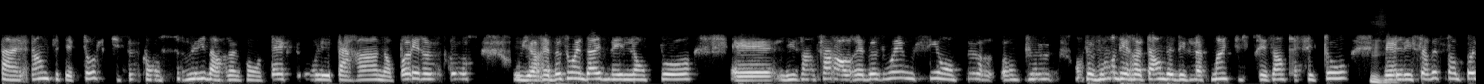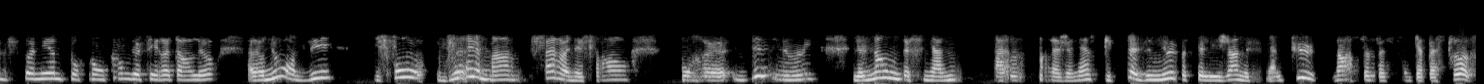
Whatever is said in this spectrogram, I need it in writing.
par exemple, c'est quelque chose qui se construit dans un contexte où les parents n'ont pas les ressources, où il y aurait besoin d'aide, mais ils l'ont pas. Euh, les enfants auraient besoin aussi, on peut, on peut, on peut voir des retards de développement qui se présentent assez tôt, mhm. mais les services sont pas disponibles pour qu'on comble ces retards-là. Alors nous, on dit, il faut vraiment faire un effort pour euh, diminuer le nombre de signalements la jeunesse, puis pas le diminuer parce que les gens ne signalent plus. Non, ça, ça c'est une catastrophe.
